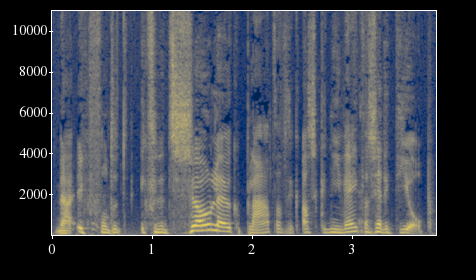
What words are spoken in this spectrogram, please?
nou, ik, vond het, ik vind het zo'n leuke plaat... dat ik, als ik het niet weet, dan zet ik die op.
